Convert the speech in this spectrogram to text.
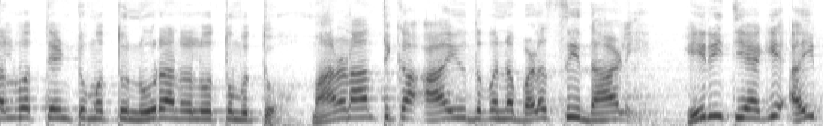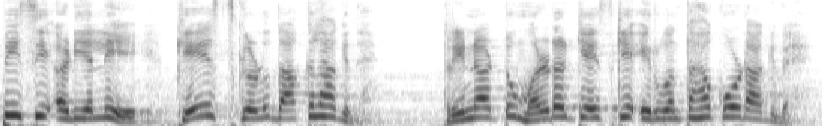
ನಲವತ್ತೆಂಟು ಮತ್ತು ನೂರ ನಲವತ್ತೊಂಬತ್ತು ಮಾರಣಾಂತಿಕ ಆಯುಧವನ್ನು ಬಳಸಿ ದಾಳಿ. ಈ ರೀತಿಯಾಗಿ ಐಪಿಸಿ ಅಡಿಯಲ್ಲಿ ಕೇಸ್ಗಳು ದಾಖಲಾಗಿದೆ. ತ್ರೀ ನಾಟ್ ಟು ಮರ್ಡರ್ ಕೇಸ್ಗೆ ಇರುವಂತಹ ಕೋಡ್ ಆಗಿದೆ.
